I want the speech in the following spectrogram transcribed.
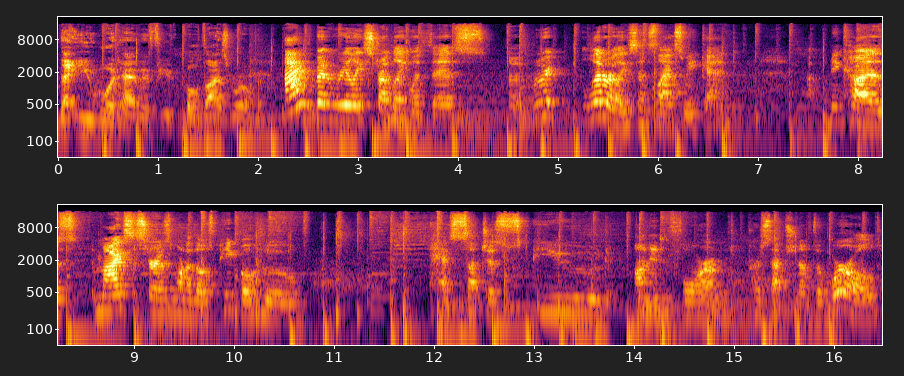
that you would have if you both eyes were open. I've been really struggling with this uh, literally since last weekend because my sister is one of those people who has such a skewed, uninformed perception of the world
